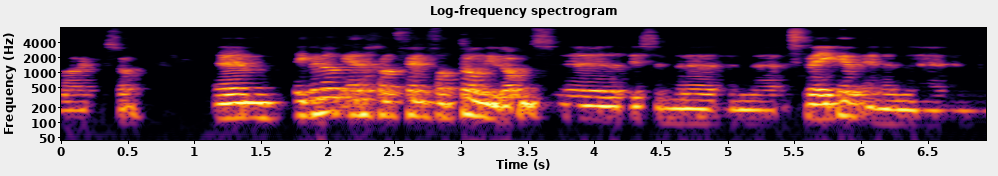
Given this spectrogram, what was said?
belangrijk persoon. Um, ik ben ook erg groot fan van Tony Robbins. dat is een, een spreker en een, een,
